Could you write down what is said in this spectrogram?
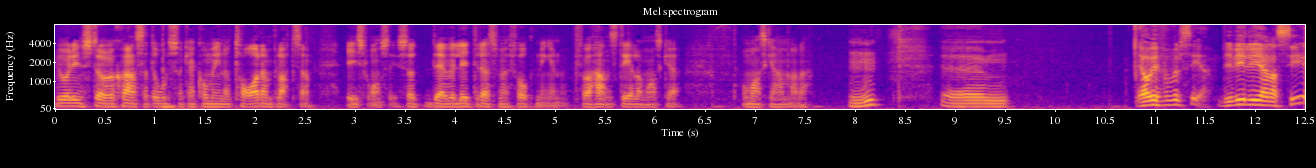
då är det en större chans att Olsson kan komma in och ta den platsen i Swansea. Så det är väl lite det som är förhoppningen för hans del om han ska, om han ska hamna där. Mm. Ehm, ja, vi får väl se. Vi vill ju gärna se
